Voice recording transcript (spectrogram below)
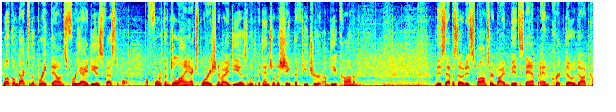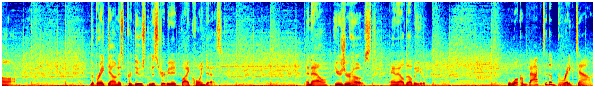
Welcome back to the Breakdowns Free Ideas Festival, a 4th of July exploration of ideas with the potential to shape the future of the economy. This episode is sponsored by Bitstamp and Crypto.com. The breakdown is produced and distributed by Coindesk. And now, here's your host, NLW. Welcome back to the breakdown.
